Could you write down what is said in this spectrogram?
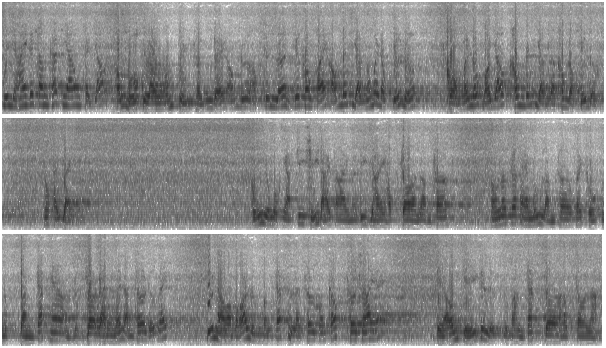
Bây giờ hai cái tâm khác nhau, thầy giáo. Ông buộc lòng, ông tùy thuận để ông đưa học sinh lên, chứ không phải ông đánh dần ông mới đọc chữ được. Còn mấy lúc mẫu giáo không đánh dần là không đọc chữ được. Nó phải dạy cũng như một nhà thi sĩ đại tài mà đi dạy học trò làm thơ ông nói các em muốn làm thơ phải thuộc lục bằng trắc nha lục cho đành mới làm thơ được đấy. Đứa nào mà bỏ lục bằng trắc là thơ con cóc, thơ sai ấy, thì ông chỉ cái lực bằng trắc cho học trò làm.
